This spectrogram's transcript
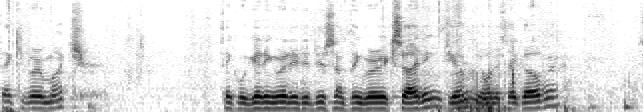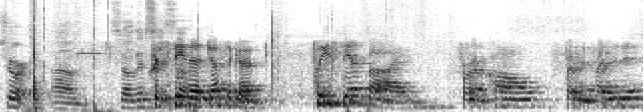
Thank you very much. I think we're getting ready to do something very exciting. Jim, you want to take over? Sure. Um, So this is... Christina, Jessica, please stand by for a call from the President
